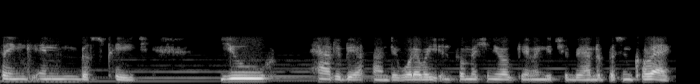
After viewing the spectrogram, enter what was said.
thing in the speech. You have to be authentic. Whatever information you are giving, it should be 100% correct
